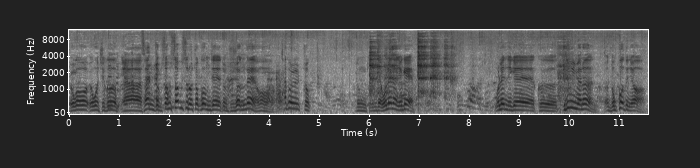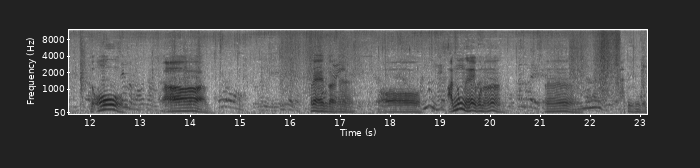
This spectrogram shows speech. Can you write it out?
요거 요거 지금 야 사장님 좀 서, 서비스로 조금 이제 좀 주셨는데 어, 차돌 쪽좀 그런데 원래는 이게 원래는 이게 그 기름이면은 녹거든요. 오. 아. 그래 그니까. 예. 어. 안 녹네 이거는. 예. 다도 이런 거는.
